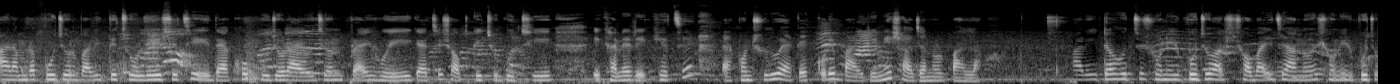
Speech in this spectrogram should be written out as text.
আর আমরা পুজোর বাড়িতে চলে এসেছি। এই দেখো, পুজোর আয়োজন প্রায় হয়েই গেছে সব কিছু গুছিয়ে এখানে রেখেছে। এখন শুধু এক এক করে বাইরে নিয়ে সাজানোর পালা। আর এটা হচ্ছে শনির পুজো, আর সবাই জানো শনির পুজো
